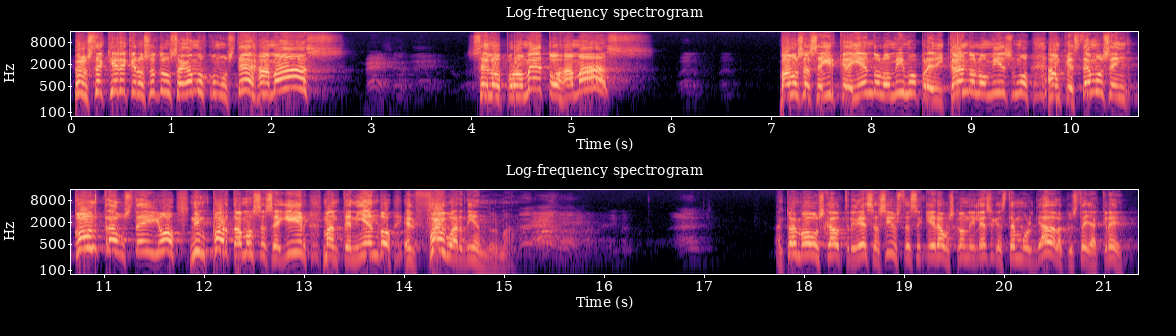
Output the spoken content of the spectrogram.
Pero usted quiere que nosotros nos hagamos como usted, jamás. Se lo prometo, jamás. Vamos a seguir creyendo lo mismo, predicando lo mismo, aunque estemos en contra usted y yo, no importa, vamos a seguir manteniendo el fuego ardiendo, hermano. Entonces vamos a buscar otra iglesia, sí, usted se quiere buscar una iglesia que esté moldeada a lo que usted ya cree.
